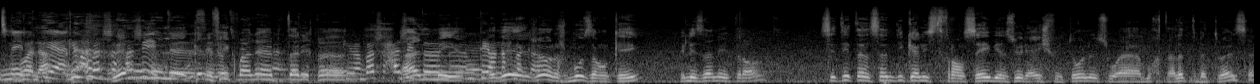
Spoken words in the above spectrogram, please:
فوالا. كيما برشا لا لا حاجات. لا كان سي فيك معناها بطريقة كيما برشا حاجات علمية. جورج بوزانكي في لي زاني 30 سيتي ان سانديكاليست فرونسي بيان سور يعيش في تونس ومختلط بالتوانسه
